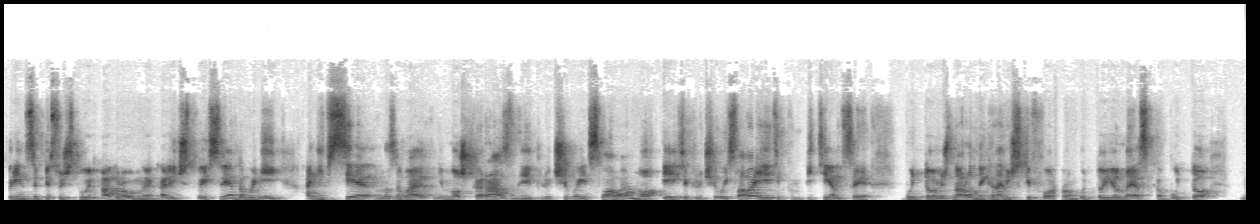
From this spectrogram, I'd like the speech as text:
в принципе, существует огромное количество исследований. Они все называют немножко разные ключевые слова, но эти ключевые слова и эти компетенции, будь то Международный экономический форум, будь то ЮНЕСКО, будь то э,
